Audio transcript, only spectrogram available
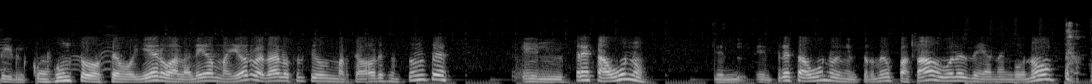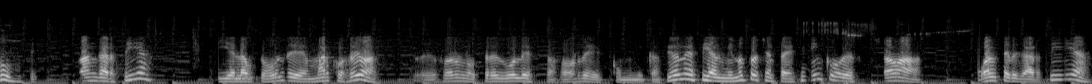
del conjunto cebollero a la Liga Mayor, ¿verdad? Los últimos marcadores entonces, el 3 a 1 el, 3 a 1 en el torneo pasado, goles de Anangonó, Juan García y el autogol de Marcos Rivas. Eh, fueron los tres goles a favor de comunicaciones y al minuto 85 estaba Walter García.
